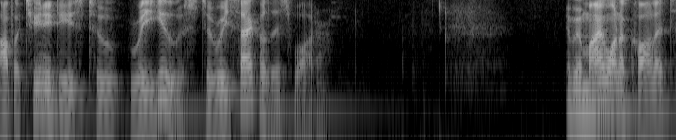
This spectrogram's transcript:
opportunities to reuse, to recycle this water. And we might want to call it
